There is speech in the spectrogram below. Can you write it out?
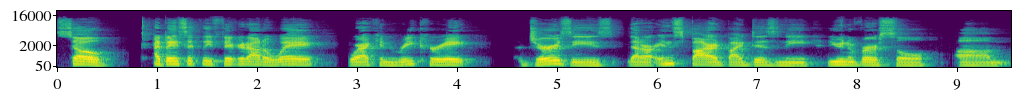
So I basically figured out a way where I can recreate jerseys that are inspired by Disney, Universal, um,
